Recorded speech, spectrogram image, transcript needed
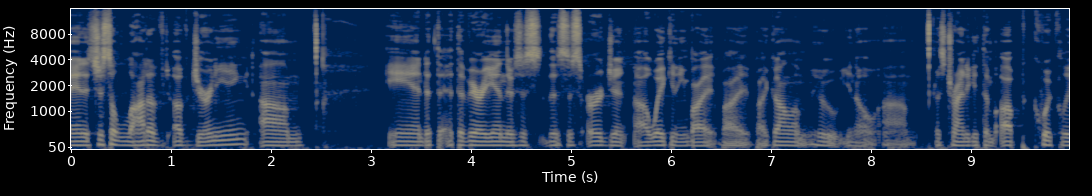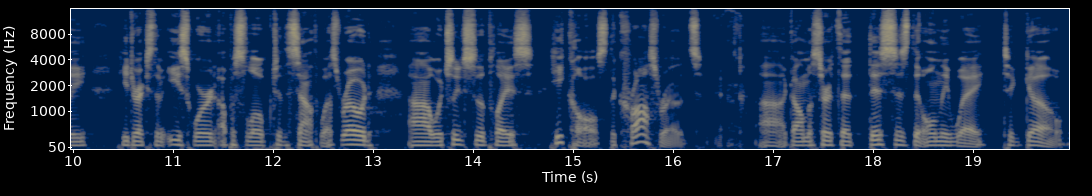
And it's just a lot of, of journeying. Um, and at the at the very end, there's this there's this urgent uh, awakening by by by Gollum, who you know um, is trying to get them up quickly. He directs them eastward up a slope to the southwest road, uh, which leads to the place he calls the crossroads. Uh, Gollum asserts that this is the only way to go.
